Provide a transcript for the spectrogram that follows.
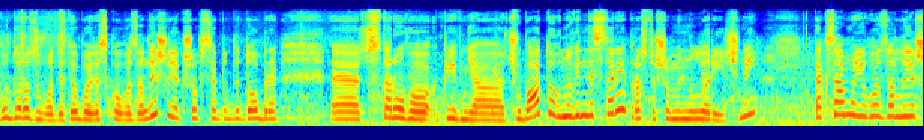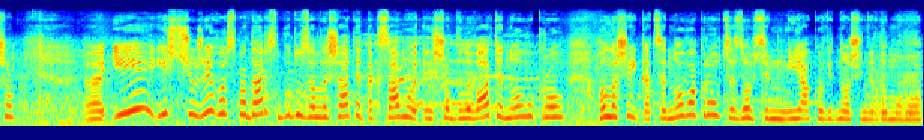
буду розводити. Обов'язково залишу, якщо все буде добре. Е, Старого півня чубатого, ну він не старий, просто що минулорічний. Так само його залишу. Е, І із чужих господарств буду залишати так само, щоб вливати нову кров. Голошийка це нова кров, це зовсім ніякого відношення до мого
